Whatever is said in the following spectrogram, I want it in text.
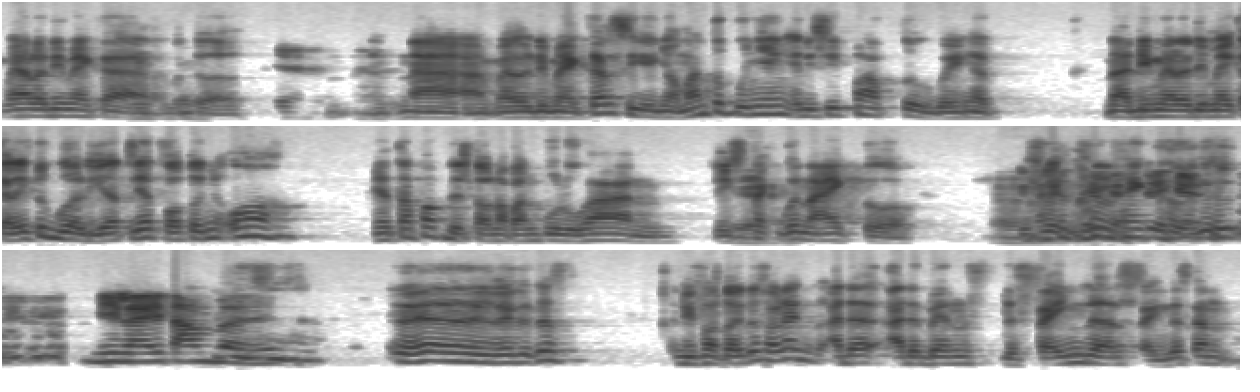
Melody Maker, Iya. betul. Iya. Nah, Melody Maker si Nyoman tuh punya yang edisi pub tuh, gue inget. Nah, di Melody Maker itu gue lihat-lihat fotonya, oh, ternyata pub dari tahun 80-an. Respect Iya. gue naik tuh. Respect gue naik tuh. Nilai tambah. Eh, Terus di foto itu soalnya ada ada band The Stranglers, Stranglers kan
